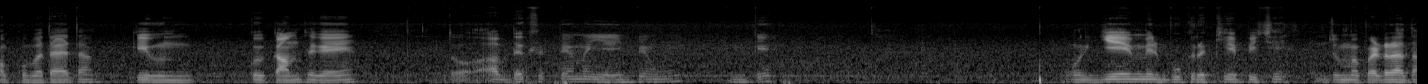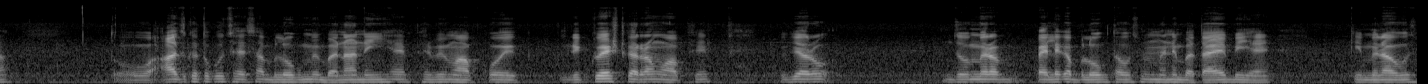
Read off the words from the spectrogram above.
आपको बताया था कि उन कोई काम से गए हैं। तो आप देख सकते हैं, मैं यहीं पे हूँ उनके। और ये मेरी बुक रखी है पीछे, जो मैं पढ़ रहा था। तो आज का तो कुछ ऐसा ब्लॉग में बना नहीं है, फिर भी मैं आपको एक रिक्वेस्ट कर रहा हूँ आपसे, क्योंकि यार जो मेरा पहले का ब्लॉग था, उसमें मैंने बताया भी है कि मेरा उस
